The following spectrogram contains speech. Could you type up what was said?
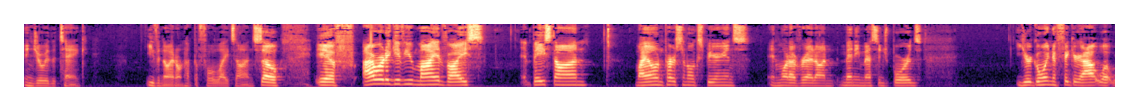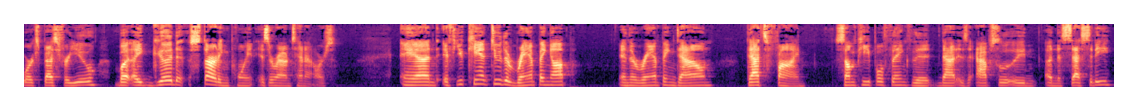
enjoy the tank, even though I don't have the full lights on. So, if I were to give you my advice based on my own personal experience and what I've read on many message boards, you're going to figure out what works best for you, but a good starting point is around 10 hours. And if you can't do the ramping up and the ramping down, that's fine some people think that that is absolutely a necessity,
